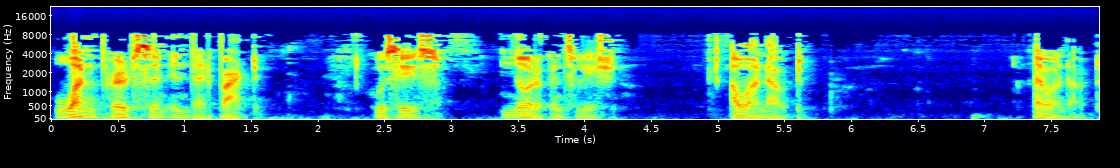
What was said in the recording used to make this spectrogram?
one person in that party who says, no reconciliation. I want out. I want out.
